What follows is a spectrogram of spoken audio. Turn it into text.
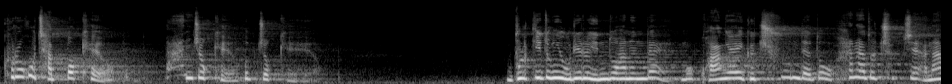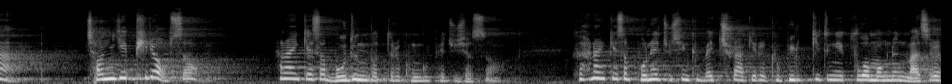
그러고 자뻑해요. 만족해요. 흡족해요. 불기둥이 우리를 인도하는데 뭐 광야의 그 추운데도 하나도 춥지 않아. 전기 필요 없어. 하나님께서 모든 것들을 공급해 주셨어. 그 하나님께서 보내주신 그 메추라기를 그 불기둥에 구워 먹는 맛을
